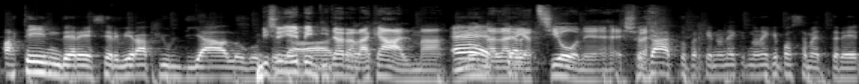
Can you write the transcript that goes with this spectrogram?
a tendere servirà più il dialogo. Bisognerebbe invitare alla calma, eh, non alla cioè, reazione. Eh, cioè. Esatto, perché non è, non è, che possa mettere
